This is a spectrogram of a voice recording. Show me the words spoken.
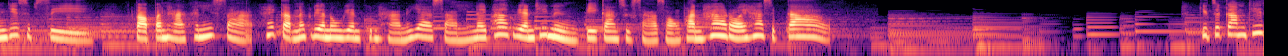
ม 24 ตอบปัญหาคณิตศาสตร์ให้กับนักเรียนโรงเรียนคุณหานุยาสันในภาคเรียนที่ 1 ปีการศึกษา 2559 กิจกรรมที่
